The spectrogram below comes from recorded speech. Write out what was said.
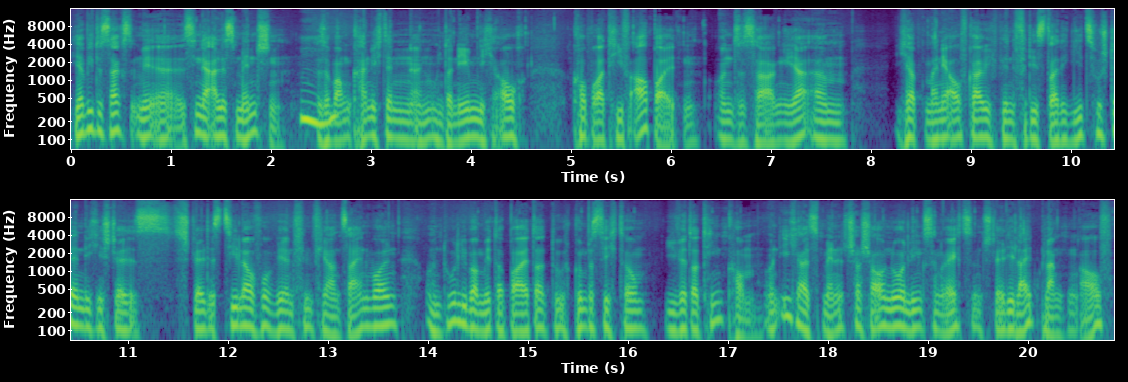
Ja, wie du sagst, äh, es sind ja alles Menschen. Mhm. Also warum kann ich denn in einem Unternehmen nicht auch kooperativ arbeiten und zu sagen, ja, ähm, ich habe meine Aufgabe, ich bin für die Strategie zuständig, ich stelle das, stell das Ziel auf, wo wir in fünf Jahren sein wollen. Und du, lieber Mitarbeiter, du kümmerst dich darum, wie wir dorthin kommen. Und ich als Manager schaue nur links und rechts und stelle die Leitplanken auf,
